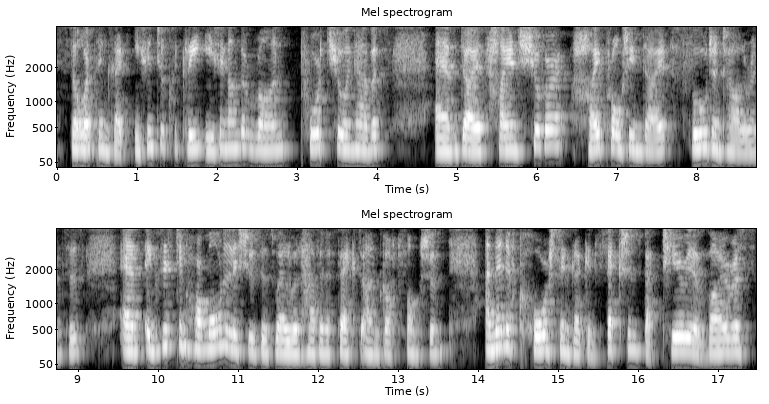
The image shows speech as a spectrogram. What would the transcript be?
So are things like eating too quickly, eating on the run, poor chewing habits, um, diets high in sugar, high protein diets, food intolerances. Um, existing hormonal issues as well will have an effect on gut function. And then, of course, things like infections, bacteria, virus,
